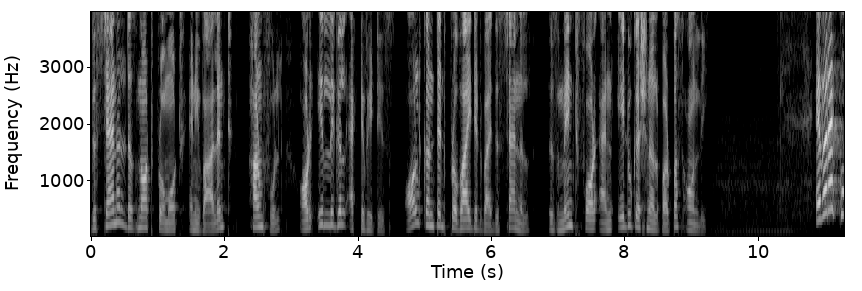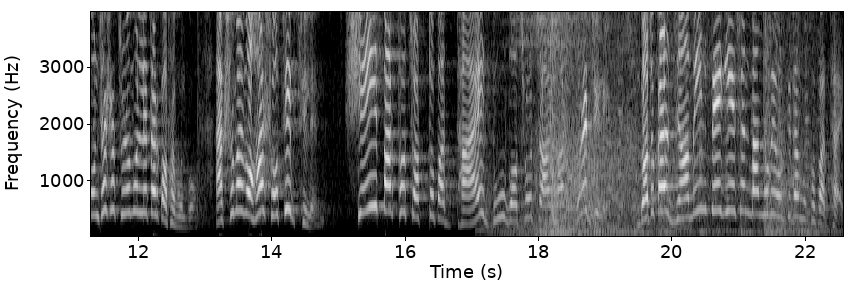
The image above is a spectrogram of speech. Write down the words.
This channel does not promote any violent, harmful, or illegal activities. All content provided by this channel is meant for an educational purpose only. এবারে কোণঠাসা তৃণমূল নেতার কথা বলব একসময় মহাসচিব ছিলেন সেই পার্থ চট্টোপাধ্যায় দু বছর চার মাস ধরে জেলে গতকাল জামিন পেয়ে গিয়েছেন বান্ধবী অর্পিতা মুখোপাধ্যায়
